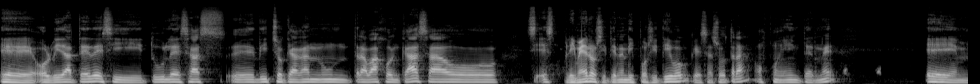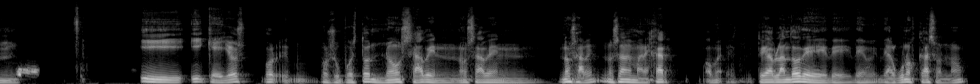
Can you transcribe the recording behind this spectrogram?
eh, olvídate de si tú les has eh, dicho que hagan un trabajo en casa o. Es, primero, si tienen dispositivo, que esa es otra, o en internet. Eh, y, y, que ellos, por, por, supuesto, no saben, no saben, no saben, no saben manejar. Estoy hablando de, de, de, de algunos casos, ¿no?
